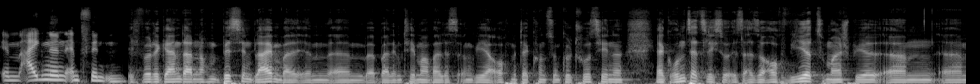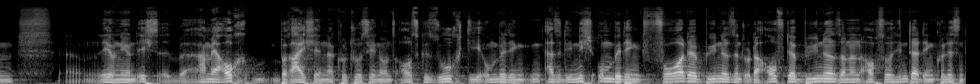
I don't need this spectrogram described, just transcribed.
im eigenen Empfinden. Ich würde gerne da noch ein bisschen bleiben, weil ähm, ähm, bei dem Thema, weil das irgendwie ja auch mit der Kunst- und Kulturszene ja grundsätzlich so ist. Also auch wir zum Beispiel, ähm, ähm, ähm Leonie und ich, äh, haben ja auch Bereiche in der Kulturszene uns ausgesucht, die unbedingt, also die nicht unbedingt vor der Bühne sind oder auf der Bühne, sondern auch so hinter den Kulissen.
